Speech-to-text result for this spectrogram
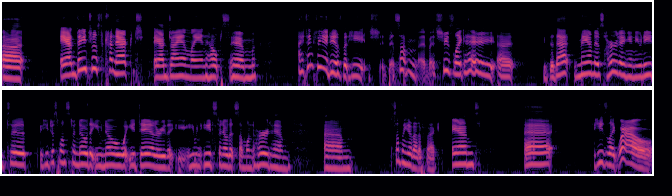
Uh, and they just connect, and Diane Lane helps him. I think the idea is that he, it's something, but she's like, hey, uh, that man is hurting, and you need to. He just wants to know that you know what you did, or that he needs to know that someone heard him. Um, something to that effect. And uh, he's like, "Wow,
